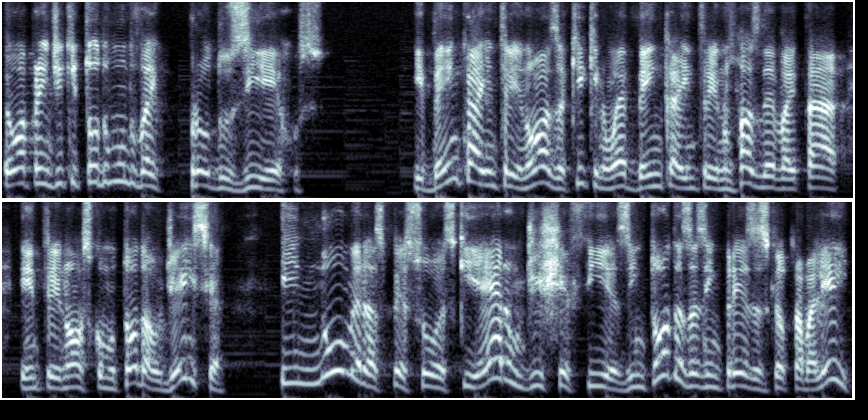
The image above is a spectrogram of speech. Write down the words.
Eu aprendi que todo mundo vai produzir erros e bem cá entre nós aqui, que não é bem cá entre nós, né, vai estar tá entre nós como toda a audiência, inúmeras pessoas que eram de chefias em todas as empresas que eu trabalhei,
